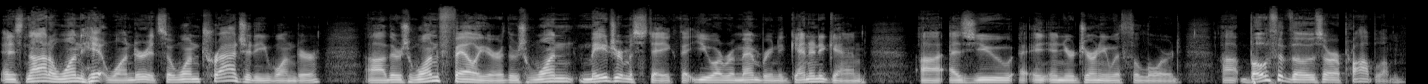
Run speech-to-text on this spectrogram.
And it's not a one hit wonder, it's a one tragedy wonder. Uh, there's one failure, there's one major mistake that you are remembering again and again uh, as you in, in, your journey with the Lord. Uh, both of those are a problem.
